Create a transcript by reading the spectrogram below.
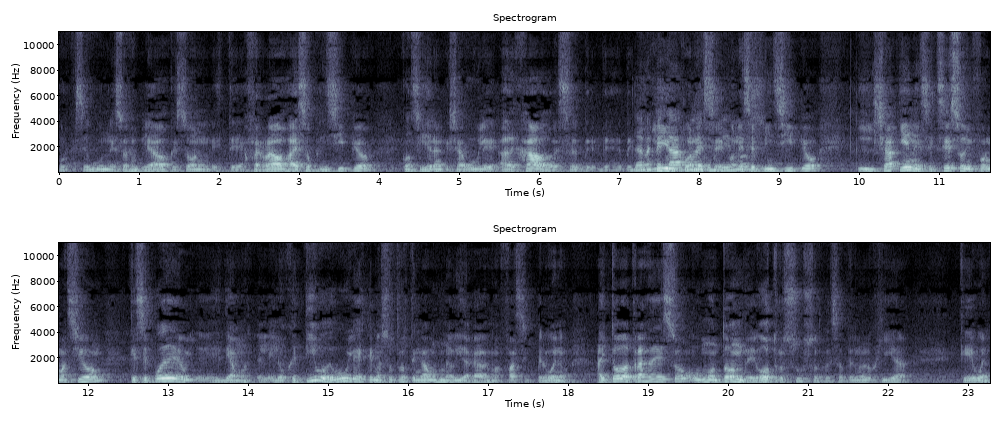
porque según esos empleados que son este, aferrados a esos principios, consideran que ya Google ha dejado de, ser, de, cumplir con, ese, con ese principio y ya tiene ese exceso de información que se puede, eh, digamos, el, objetivo de Google es que nosotros tengamos una vida cada vez más fácil, pero bueno, hay todo atrás de eso, un montón de otros usos de esa tecnología que bueno,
